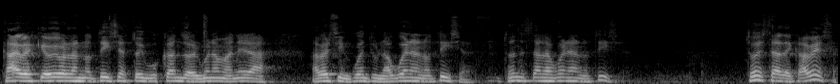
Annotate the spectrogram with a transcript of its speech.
Cada vez que veo las noticias estoy buscando de alguna manera a ver si encuentro una buena noticia. ¿Dónde están las buenas noticias? Todo está de cabeza.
